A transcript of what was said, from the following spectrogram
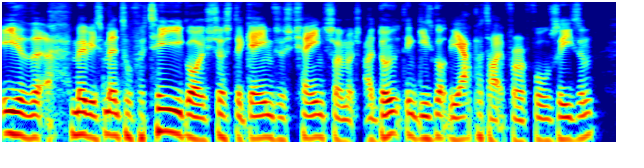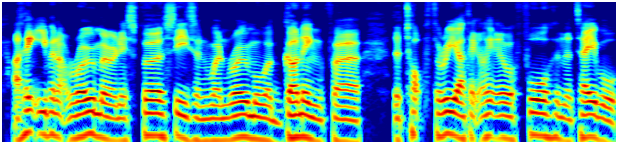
either the, maybe it's mental fatigue or it's just the games has changed so much. I don't think he's got the appetite for a full season. I think even at Roma in his first season, when Roma were gunning for the top three, I think I think they were fourth in the table.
